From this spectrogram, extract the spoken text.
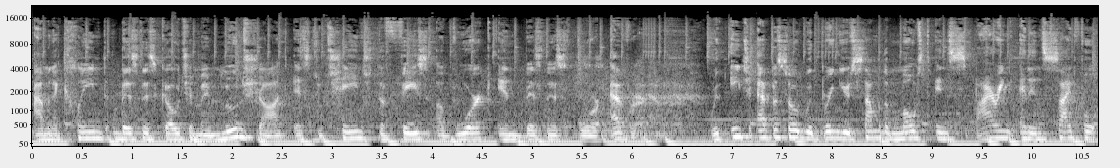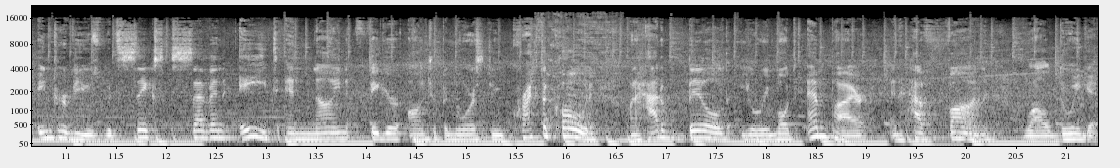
I'm an acclaimed business coach, and my moonshot is to change the face of work and business forever. With each episode, we bring you some of the most inspiring and insightful interviews with six, seven, eight, and nine figure entrepreneurs to crack the code on how to build your remote empire and have fun while doing it.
